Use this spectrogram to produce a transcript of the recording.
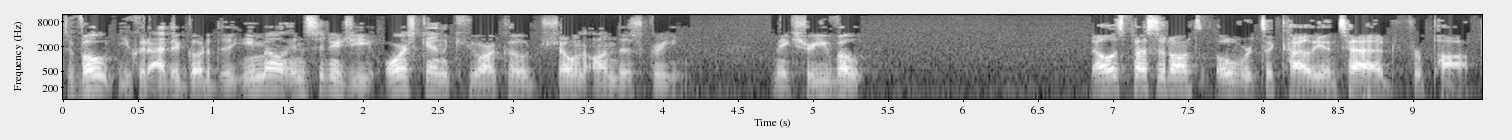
To vote, you could either go to the email in Synergy or scan the QR code shown on the screen. Make sure you vote. Now let's pass it on over to Kylie and Tad for Pop.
